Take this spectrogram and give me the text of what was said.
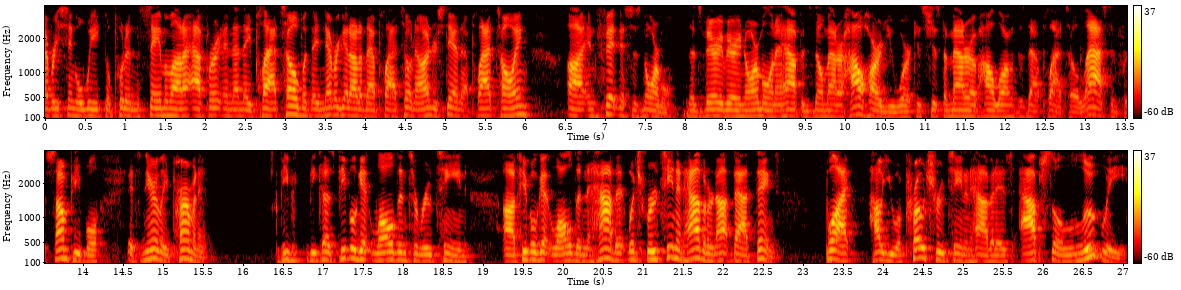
every single week. They'll put in the same amount of effort and then they plateau, but they never get out of that plateau. Now, I understand that plateauing uh, in fitness is normal. That's very, very normal, and it happens no matter how hard you work. It's just a matter of how long does that plateau last. And for some people, it's nearly permanent because people get lulled into routine. Uh, people get lulled into habit, which routine and habit are not bad things. But how you approach routine and habit is absolutely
